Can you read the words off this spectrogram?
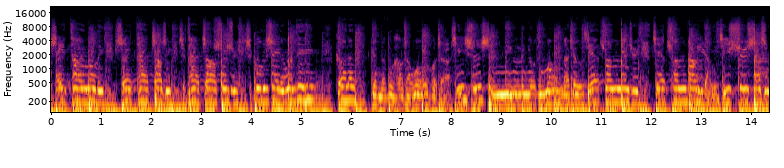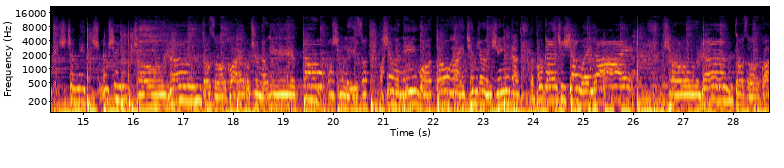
说来。谁太着急，谁太找顺序，是鼓励谁的问题？可能变得不好掌握，或者其实是你另有图谋，那就揭穿面具，揭穿道义，让你继续相信是正义，是无形。仇人多作怪，我只能一刀往心里钻。发现了你，我都还迁就于情感，而不敢去想未来。仇人多作怪，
